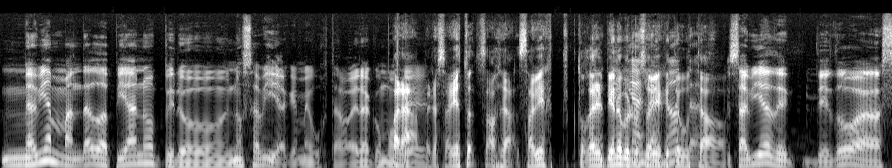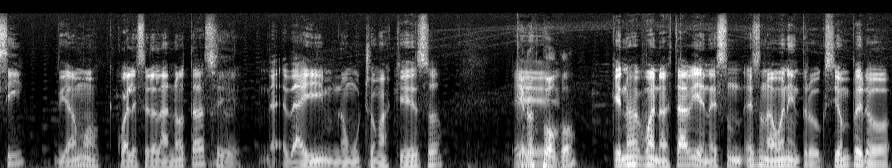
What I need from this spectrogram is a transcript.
Me habían mandado a piano, pero no sabía que me gustaba. Era como Pará, que pero sabías, to- o sea, sabías tocar el piano, pero no sabías que te gustaba. sabía de, de do a si, digamos, cuáles eran las notas. Sí. De, de ahí no mucho más que eso. Que no es Eh, poco. Que no es, bueno, está bien, es, un, es una buena introducción, pero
